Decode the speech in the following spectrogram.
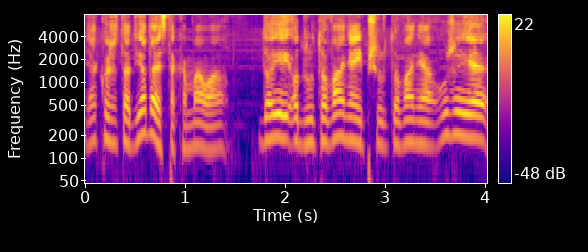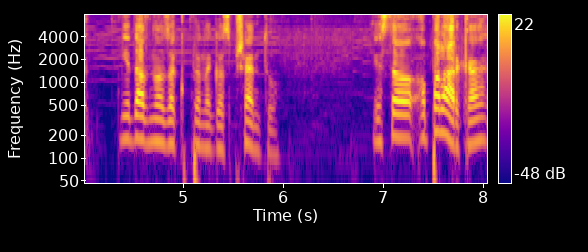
Jako, że ta dioda jest taka mała, do jej odlutowania i przylutowania użyję niedawno zakupionego sprzętu. Jest to opalarka,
